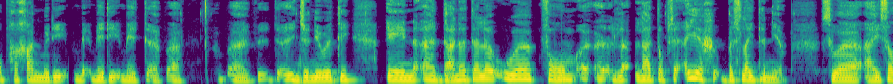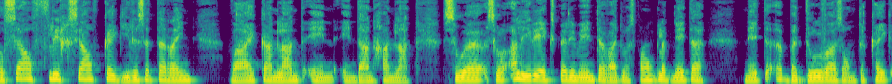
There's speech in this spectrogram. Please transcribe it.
opgegaan met die met, met die met uh, uh uh, ingenuity en uh, dan het hulle ook vir hom uh, laat op sy eie besluite neem. So uh, hy sal self vlieg, self kyk, hier is 'n terrein waar hy kan land en en dan gaan land. So so al hierdie eksperimente wat oorspronklik net 'n net bedoel was om te kyk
